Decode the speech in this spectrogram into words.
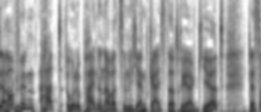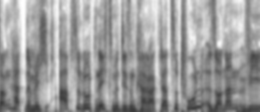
Daraufhin okay. hat Holopainen aber ziemlich entgeistert reagiert. Der Song hat nämlich absolut nichts mit diesem Charakter zu tun, sondern wie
